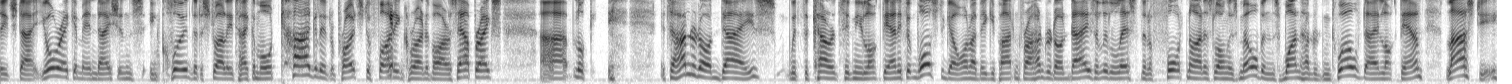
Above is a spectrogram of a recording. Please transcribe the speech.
each day. Your recommendations include that Australia take a more targeted approach to fighting yep. coronavirus outbreaks. Uh, look, it's 100 odd days with the current Sydney lockdown. If it was to go on, I beg your pardon, for 100 odd days, a little less than a fortnight as long as Melbourne's 112 day lockdown last year,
